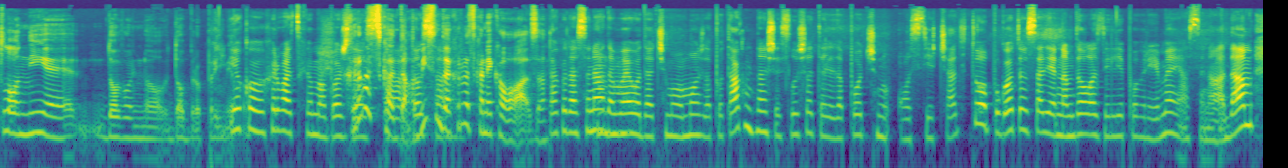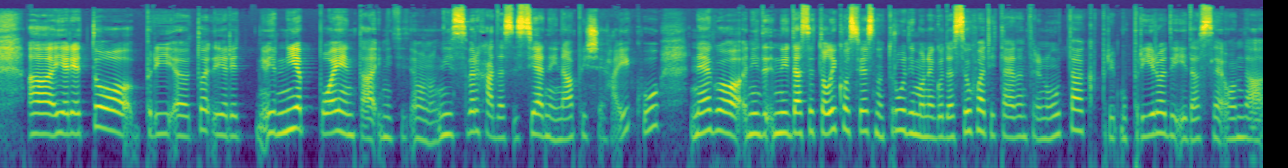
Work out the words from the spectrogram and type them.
tlo nije dovoljno dobro primjeno. Iako Hrvatska ima baš Hrvatska, da. Mislim da je Hrvatska neka oaza. Tako da se nadamo mm evo da ćemo možda potaknuti naše slušatelje da počnu osjećati to, pogotovo sad jer nam dolazi lijepo vrijeme, ja se nadam, jer je to, pri, e, to jer, je, jer nije poenta, ono, nije svrha da se sjedne i napiše haiku, nego ni, ni da se toliko svjesno trudimo, nego da se uhvati taj jedan trenutak pri, u prirodi i da se onda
